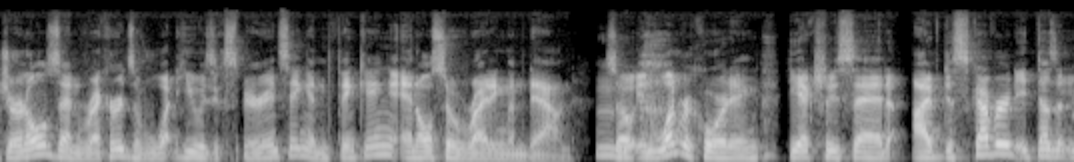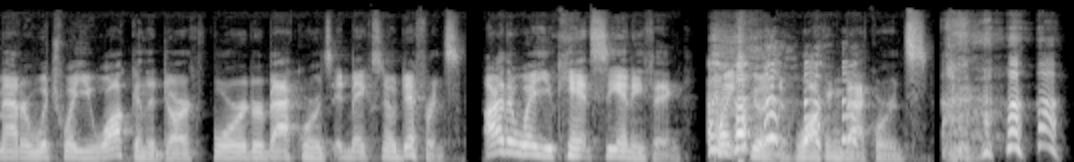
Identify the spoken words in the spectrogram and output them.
journals and records of what he was experiencing and thinking, and also writing them down. Mm. So in one recording, he actually said, I've discovered it doesn't matter which way you walk in the dark, forward or backwards, it makes no difference. Either way, you can't see anything. Quite good walking backwards.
